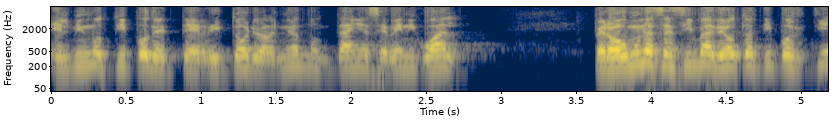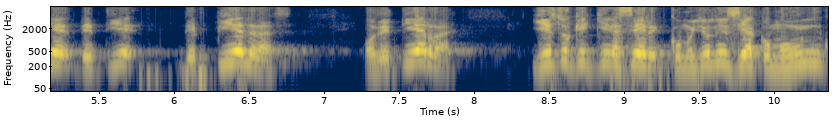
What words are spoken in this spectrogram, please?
el mismo tipo de territorio, las mismas montañas se ven igual pero unas encima de otro tipo de, piedras o de tierra. ¿Y esto qué quiere hacer? Como yo les decía, como un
